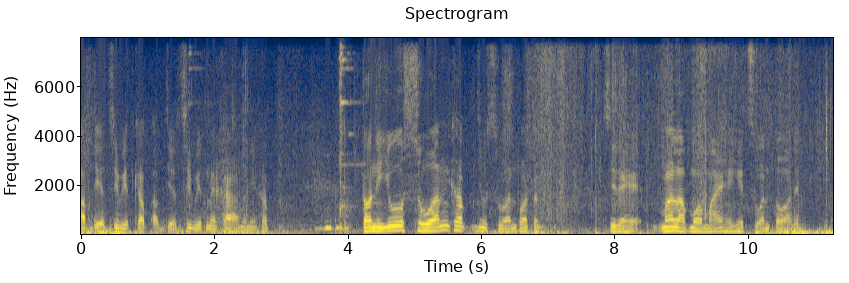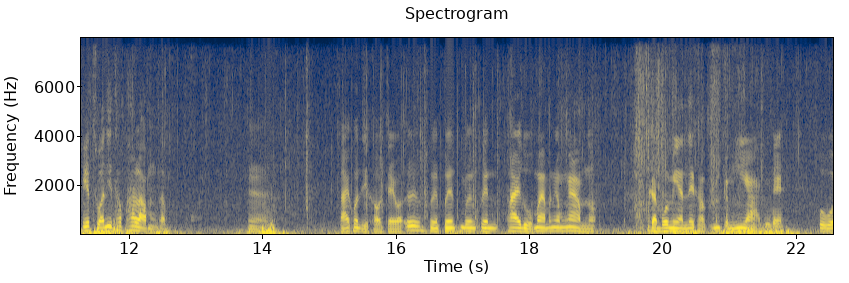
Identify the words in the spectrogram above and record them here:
อัปเดตชีวิตครับ อัปเดตชีวิตแม่ค้าวันนี้ครับ ตอนนี้อยู่สวนครับอยู่สวนพอจะสิได้มารับมอบหมายให้เฮ็ดสวนต่อเด้เฮ็ดสวนนี่ทับพลัมครับเออหลายคนสิเข้าใจว่าเออเพิ่นเพิ่นเพิ่นเพิ่นถ่ายรูปมามันงามๆเนาะกับโบเมียนเลยครับ มันก็มียากอยู่เด้ผู้บ่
